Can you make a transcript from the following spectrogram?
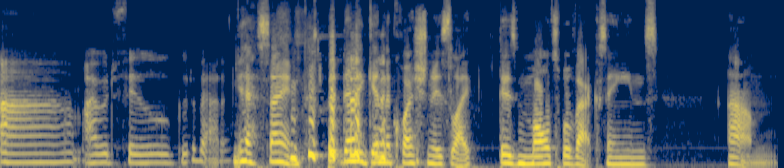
Um, I would feel good about it. Yeah, same. but then again, the question is like, there's multiple vaccines. Um,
